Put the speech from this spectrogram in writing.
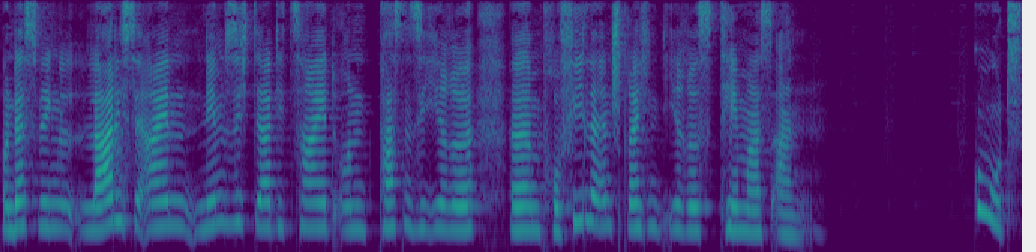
Und deswegen lade ich Sie ein, nehmen Sie sich da die Zeit und passen Sie Ihre ähm, Profile entsprechend Ihres Themas an. Gut,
